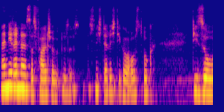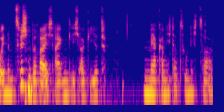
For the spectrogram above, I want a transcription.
nein, die Ränder ist das falsche, ist, ist nicht der richtige Ausdruck, die so in einem Zwischenbereich eigentlich agiert. Mehr kann ich dazu nicht sagen.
